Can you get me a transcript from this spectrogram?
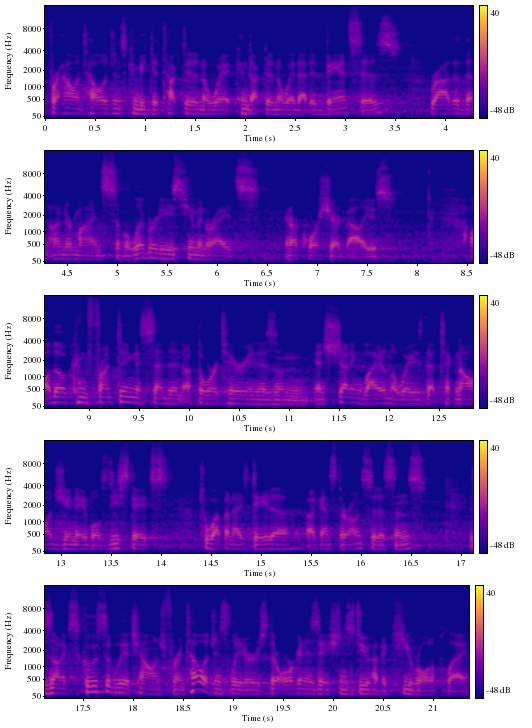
for how intelligence can be detected in a way, conducted in a way that advances rather than undermines civil liberties, human rights, and our core shared values. Although confronting ascendant authoritarianism and shedding light on the ways that technology enables these states to weaponize data against their own citizens is not exclusively a challenge for intelligence leaders, their organizations do have a key role to play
